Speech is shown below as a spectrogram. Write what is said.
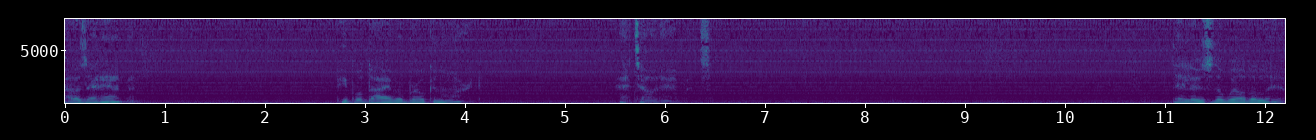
How does that happen? People die of a broken heart. That's how it happens. They lose the will to live.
